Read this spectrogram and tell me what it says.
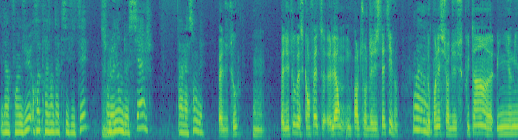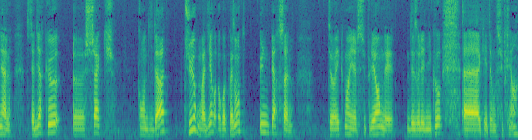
d'un point de vue représentativité sur le nombre de sièges à l'Assemblée. Pas du tout. Mhm. Pas du tout, parce qu'en fait, là, on parle toujours de législative. Ouais, ouais. Donc on est sur du scrutin euh, uninominal. C'est-à-dire que euh, chaque candidature, on va dire, représente une personne. Théoriquement, il y a le suppléant, mais désolé Nico, euh, qui était mon suppléant.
